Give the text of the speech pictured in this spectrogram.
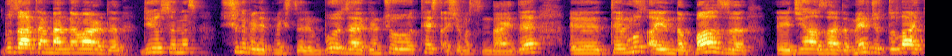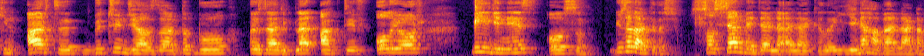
bu zaten bende vardı diyorsanız şunu belirtmek isterim. Bu özelliklerin çoğu test aşamasındaydı. Ee, Temmuz ayında bazı e, cihazlarda mevcuttu lakin artık bütün cihazlarda bu özellikler aktif oluyor. Bilginiz olsun. Güzel arkadaşım. Sosyal medya ile alakalı yeni haberlerden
